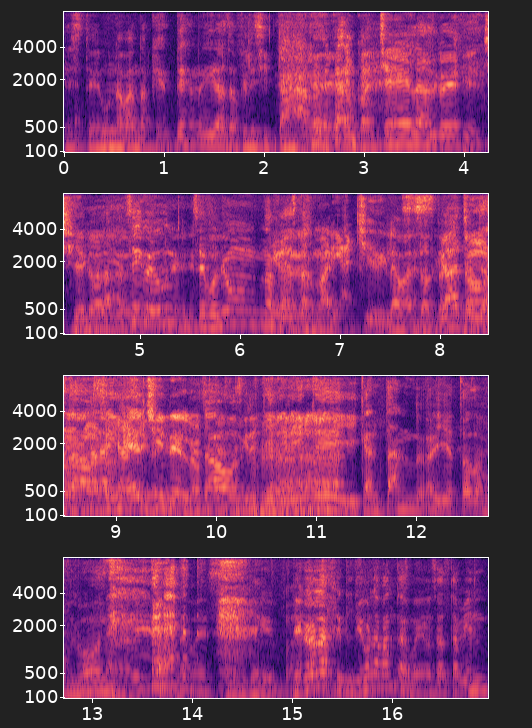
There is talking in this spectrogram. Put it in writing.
Este, una banda, que déjenme ir hasta felicitarlos, llegaron con chelas, güey. Qué Llegó la, sí, güey, un- se volvió una Llegan fiesta. los güey. mariachis y la bandota. Gacho, No, ya no, estábamos no, ahí, el así, güey. chinelo. Estábamos grite y grite y cantando ahí todo pulmón. Llegó, la, llegó la banda, güey. O sea, también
